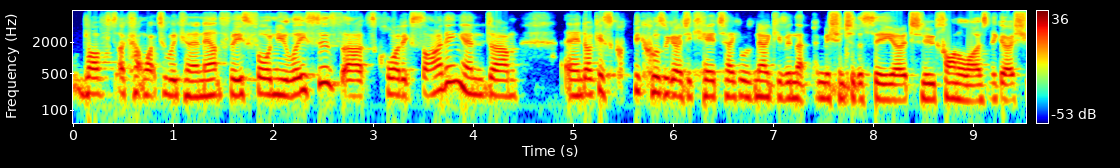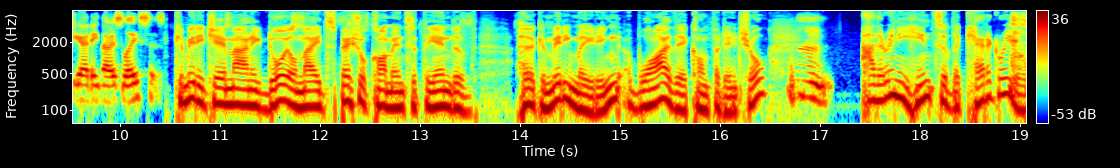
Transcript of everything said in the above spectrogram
loved. I can't wait till we can announce these four new leases. Uh, it's quite exciting, and um, and I guess because we go to caretaker, we've now given that permission to the CEO to finalise negotiating those leases. Committee Chair Marnie Doyle made special comments at the end of her committee meeting why they're confidential. Mm. Are there any hints of the category or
